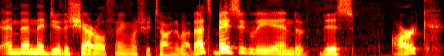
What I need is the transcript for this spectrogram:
and then they do the Cheryl thing, which we talked about. That's basically the end of this arc,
